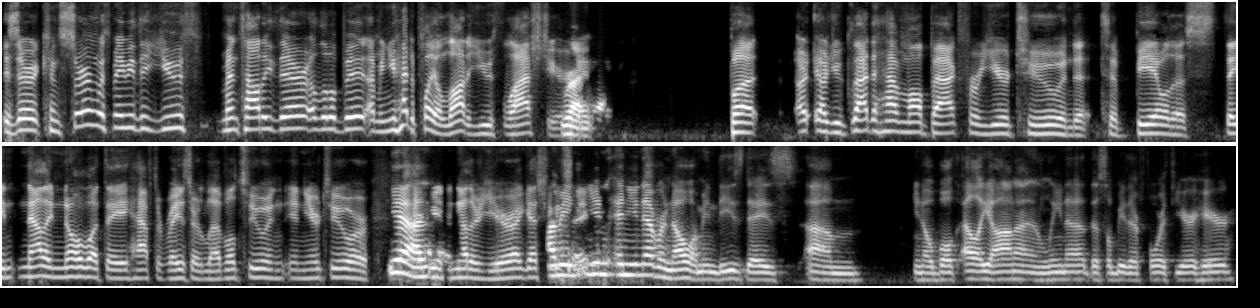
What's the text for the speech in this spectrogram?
is there a concern with maybe the youth mentality there a little bit? I mean, you had to play a lot of youth last year, Right. but are, are you glad to have them all back for year two and to, to be able to they now they know what they have to raise their level to in, in year two or Yeah, maybe another year i guess you I mean, you, and you never know. I mean, these days, um, you know, both Eliana and Lena, this will be their fourth year here.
